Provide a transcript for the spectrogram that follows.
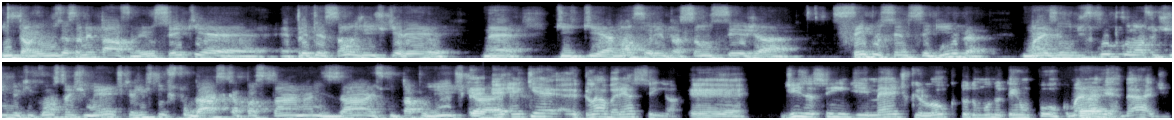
Então, eu uso essa metáfora. Eu sei que é, é pretensão a gente querer né, que, que a nossa orientação seja 100% seguida, mas eu discuto com o nosso time aqui constantemente que a gente tem que estudar, se capacitar, analisar, escutar política. É, é, é que, é, Glauber, é assim, ó, é, diz assim, de médico e louco todo mundo tem um pouco, mas, é. na verdade,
